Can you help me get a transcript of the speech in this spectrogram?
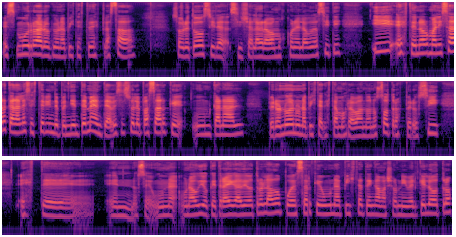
es muy raro que una pista esté desplazada sobre todo si, si, ya la grabamos con el Audacity, y este, normalizar canales estéreo independientemente. A veces suele pasar que un canal, pero no en una pista que estamos grabando nosotros, pero sí este, en no sé, un audio que traiga de otro lado, puede ser que una pista tenga mayor nivel que el otro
